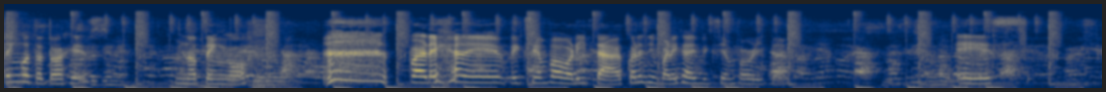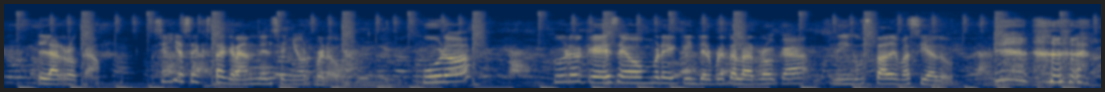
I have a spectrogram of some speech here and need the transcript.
tengo tatuajes. No tengo. pareja de ficción favorita. ¿Cuál es mi pareja de ficción favorita? Es la Roca. Sí, ya sé que está grande el señor, pero juro, juro que ese hombre que interpreta La Roca me gusta demasiado.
